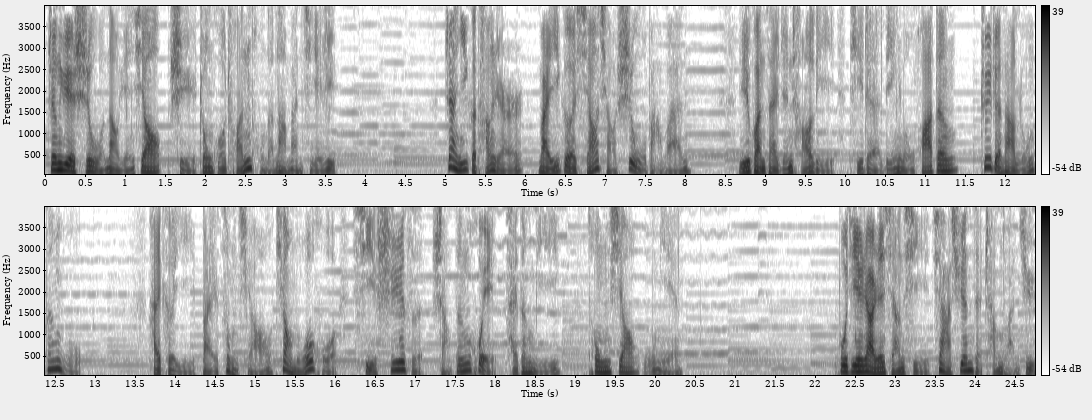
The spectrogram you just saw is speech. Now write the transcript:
正月十五闹元宵是中国传统的浪漫节日。站一个糖人儿，买一个小巧事物把玩，鱼贯在人潮里提着玲珑花灯，追着那龙灯舞，还可以摆纵桥、跳挪火、戏狮子、赏灯会、猜灯谜，通宵无眠。不禁让人想起稼轩的长短句：“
